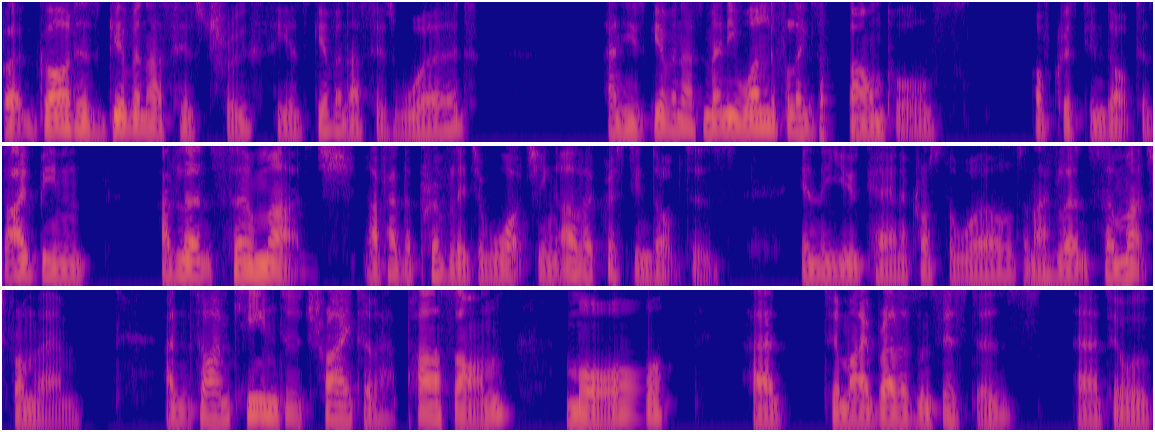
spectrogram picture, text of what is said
But God has given us his truth, he has given us his word, and he's given us many wonderful examples of Christian doctors. I've been, I've learned so much. I've had the privilege of watching other Christian doctors in the UK and across the world, and I've learned so much from them. And so I'm keen to try to pass on more uh, to my brothers and sisters uh, to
